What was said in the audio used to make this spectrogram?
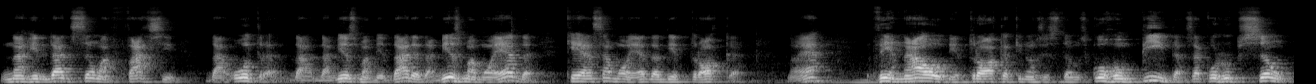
na realidade são a face da outra, da, da mesma medalha, da mesma moeda, que é essa moeda de troca, não é? Venal de troca que nós estamos, corrompida, essa corrupção.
